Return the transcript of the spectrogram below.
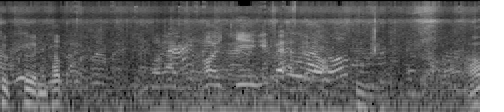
คึกคืนครับคอยจีกินไปเอา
